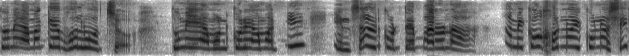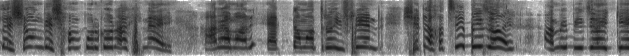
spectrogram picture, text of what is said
তুমি আমাকে ভুল বুঝছ। তুমি এমন করে আমাকে ইনসাল্ট করতে পারো না। আমি কখনোই কোনো ছেলের সঙ্গে সম্পর্ক রাখি নাই। আর আমার একটা মাত্রই ফ্রেন্ড সেটা হচ্ছে বিজয়। আমি বিজয়কে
